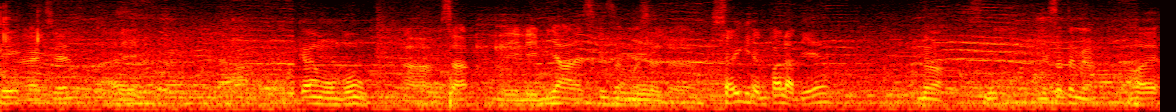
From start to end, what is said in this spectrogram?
À la tienne. Allez. C'est quand même bon. Ah, mais ça, les, les bières à la cerise, moi ça je. Tu savais que j'aime pas la bière? Non. Mais ça t'aime bien. Ouais,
